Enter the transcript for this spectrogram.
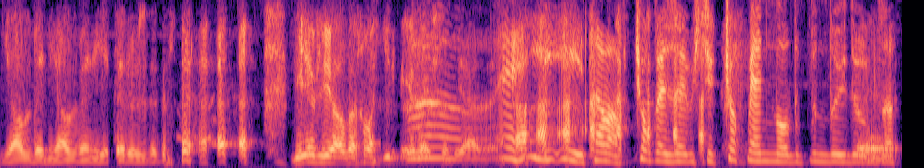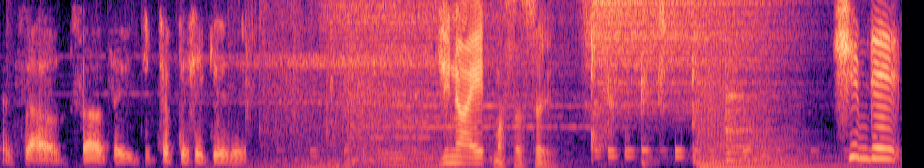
yaz beni yaz beni yeter özledim diye rüyalarıma girmeye başladı yani. Eh, iyi iyi tamam çok özlemiştik çok memnun olduk bunu duyduğumuza. Evet, sağ ol, sağ ol Sevinç'im. Çok teşekkür ederim. Cinayet Masası Şimdi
